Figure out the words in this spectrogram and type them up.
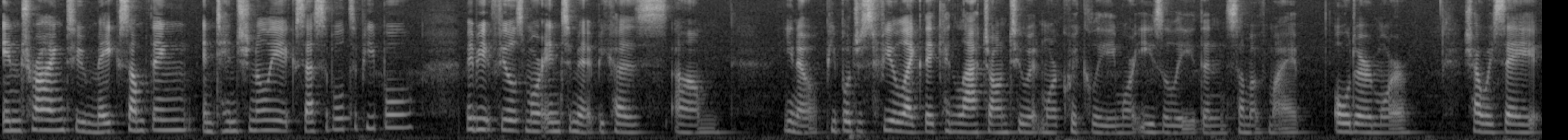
in trying to make something intentionally accessible to people, maybe it feels more intimate because, um, you know, people just feel like they can latch onto it more quickly, more easily than some of my older, more, shall we say,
